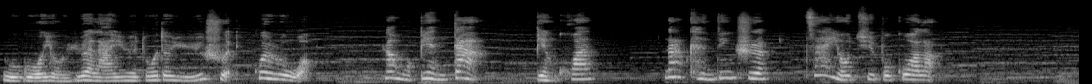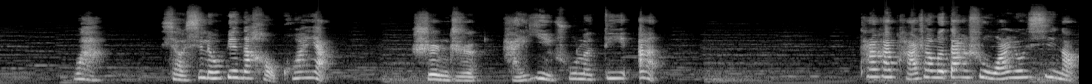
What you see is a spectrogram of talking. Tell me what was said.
如果有越来越多的雨水汇入我，让我变大、变宽，那肯定是再有趣不过了。哇，小溪流变得好宽呀，甚至还溢出了堤岸。他还爬上了大树玩游戏呢。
